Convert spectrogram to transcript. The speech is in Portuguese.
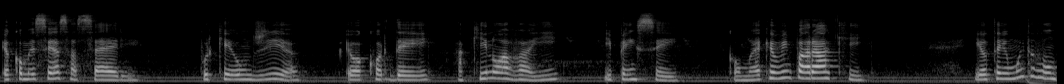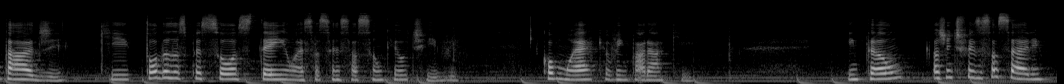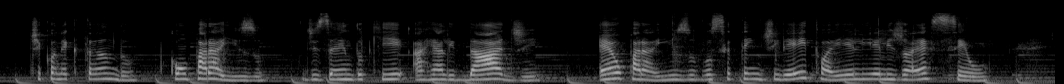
Eu comecei essa série porque um dia eu acordei aqui no Havaí e pensei, como é que eu vim parar aqui? E eu tenho muita vontade que todas as pessoas tenham essa sensação que eu tive. Como é que eu vim parar aqui? Então, a gente fez essa série, te conectando com o paraíso, dizendo que a realidade é o paraíso, você tem direito a ele e ele já é seu.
